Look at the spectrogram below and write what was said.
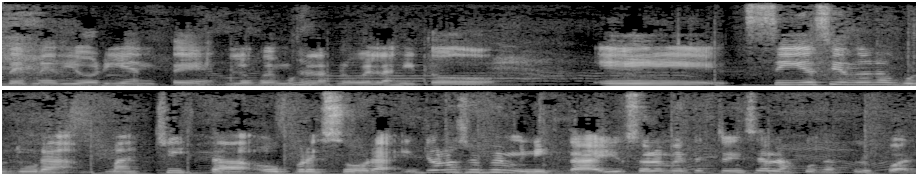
de Medio Oriente los vemos en las novelas y todo eh, sigue siendo una cultura machista opresora. Yo no soy feminista yo solamente estoy diciendo las cosas tal cual.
